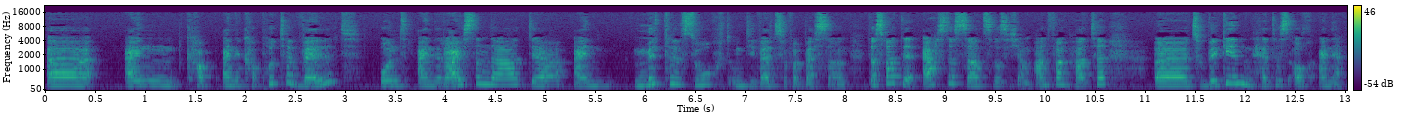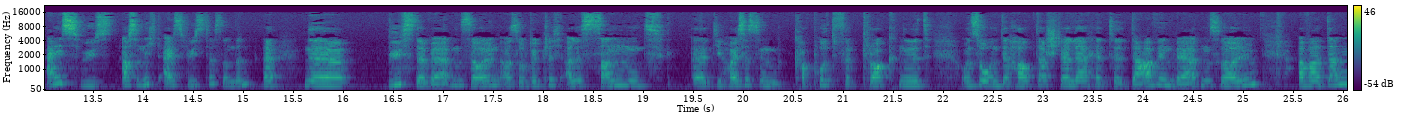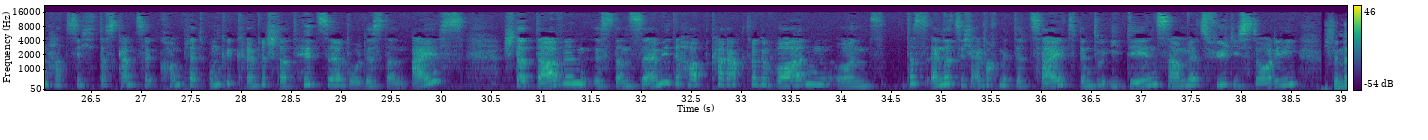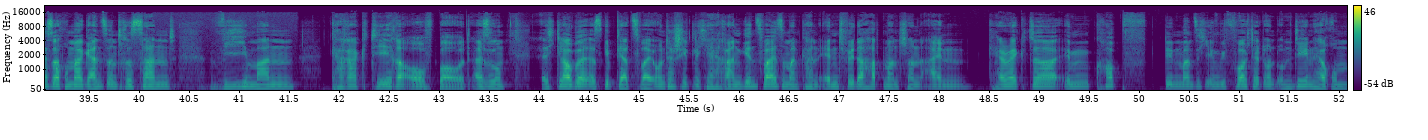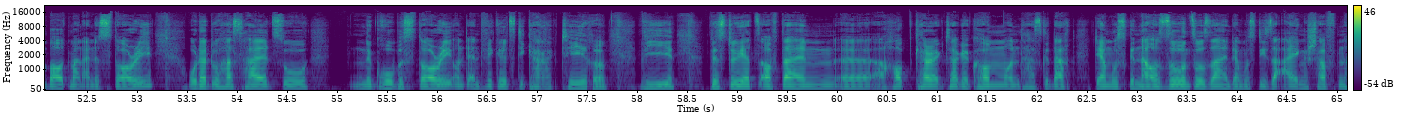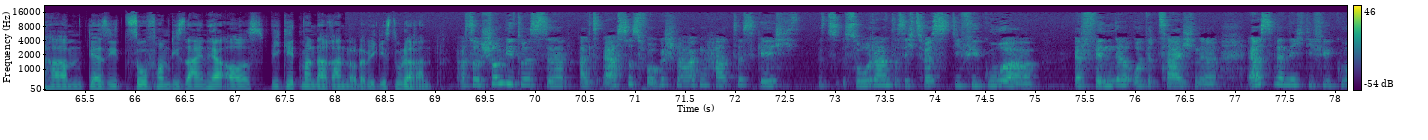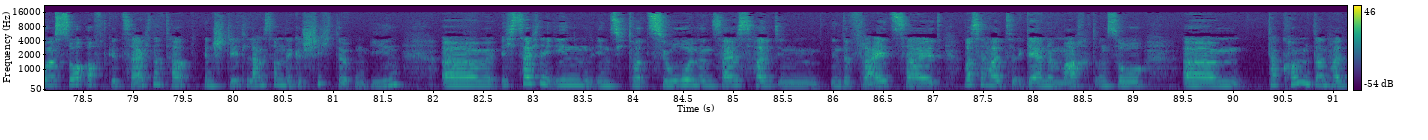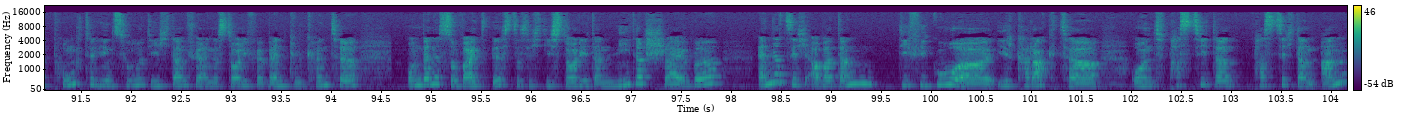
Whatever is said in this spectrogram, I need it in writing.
äh, ein, eine kaputte Welt und ein Reisender, der ein Mittel sucht, um die Welt zu verbessern. Das war der erste Satz, was ich am Anfang hatte. Äh, zu Beginn hätte es auch eine Eiswüste, also nicht Eiswüste, sondern äh, eine Wüste werden sollen. Also wirklich alles Sand, äh, die Häuser sind kaputt, vertrocknet und so. Und der Hauptdarsteller hätte Darwin werden sollen. Aber dann hat sich das Ganze komplett umgekrempelt. Statt Hitze wurde es dann Eis. Statt Darwin ist dann Sammy der Hauptcharakter geworden. Und das ändert sich einfach mit der Zeit, wenn du Ideen sammelst für die Story. Ich finde das auch immer ganz interessant, wie man Charaktere aufbaut. Also ich glaube, es gibt ja zwei unterschiedliche Herangehensweisen. Man kann entweder hat man schon einen Charakter im Kopf, den man sich irgendwie vorstellt und um den herum baut man eine Story. Oder du hast halt so eine grobe Story und entwickelst die Charaktere. Wie bist du jetzt auf deinen äh, Hauptcharakter gekommen und hast gedacht, der muss genau so und so sein, der muss diese Eigenschaften haben, der sieht so vom Design her aus. Wie geht man daran oder wie gehst du daran? Also schon wie du es äh, als erstes vorgeschlagen hattest, gehe ich so ran, dass ich zuerst die Figur erfinde oder zeichne. Erst wenn ich die Figur so oft gezeichnet habe, entsteht langsam eine Geschichte um ihn. Äh, ich zeichne ihn in Situationen, sei es halt in, in der Freizeit, was er halt gerne macht und so. Ähm, da kommen dann halt Punkte hinzu, die ich dann für eine Story verwenden könnte. Und wenn es soweit ist, dass ich die Story dann niederschreibe, ändert sich aber dann die Figur, ihr Charakter und passt, sie dann, passt sich dann an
